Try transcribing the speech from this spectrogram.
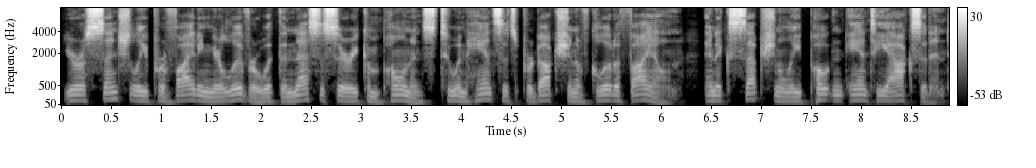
you're essentially providing your liver with the necessary components to enhance its production of glutathione, an exceptionally potent antioxidant.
